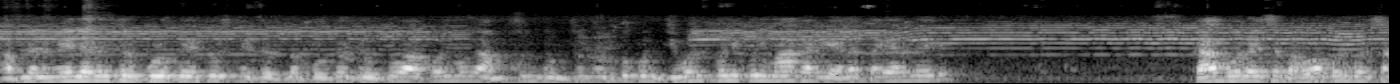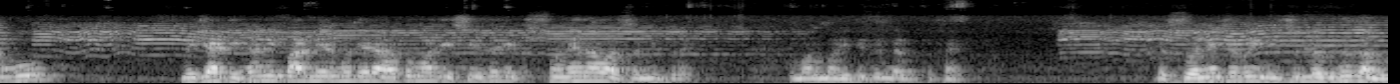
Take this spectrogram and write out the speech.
आपल्याला मेल्यानंतर पुळक येतो स्टेटसला फोटो ठेवतो आपण मग आमसून धुमसून रडतो पण जिवंतपणे कोणी माघार घ्यायला तयार नाही रे. का बोलायचं भावाबरोबर सांगू? मी ज्या ठिकाणी पारनेरमध्ये राहतो माझे शेजारी एक सोन्या नावाचा मित्र आहे. तुम्हाला माहिती कंडक्टर साहेब? त्या सोन्याच्या बहिणीचं लग्न झालं.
